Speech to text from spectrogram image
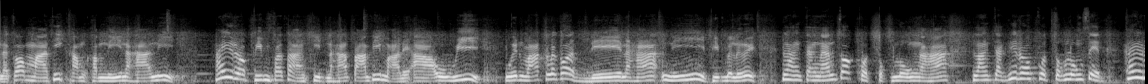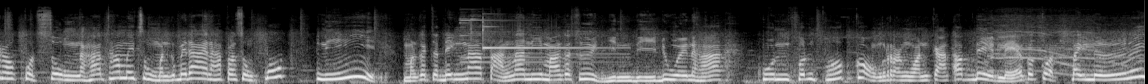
แล้วก็มาที่คำคำนี้นะฮะ นี่ ให้เราพิมพ์ภาษาอังกฤษนะฮะตามที่หมาเลย ROV เว้นวรรคแล้วก็ day นะฮะนี่พิมพ์ไปเลย หลังจากนั้นก็กดตกลงนะฮะหลังจากที่เรากดตกลงเสร็จ ให้เรากดส่งนะฮะถ้าไม่ส่งมันก็ไม่ได้นะฮะพอส่งปุ๊บนี่มันก็จะเด้งหน้าต่างหน้านี้มาก็คือยินดีด้วยนะฮะคุณค้นพบของรางวัลการอัปเดตแล้วก็กดไปเลย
